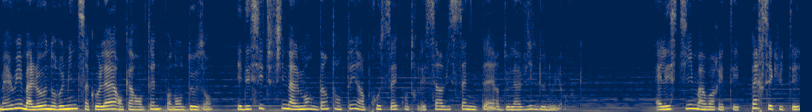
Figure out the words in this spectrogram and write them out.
Mary Malone rumine sa colère en quarantaine pendant deux ans et décide finalement d'intenter un procès contre les services sanitaires de la ville de New York. Elle estime avoir été persécutée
